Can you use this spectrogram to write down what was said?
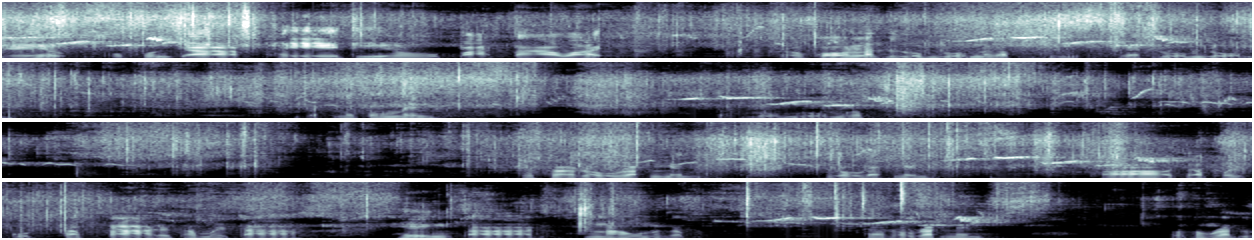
แล้วพอพ้นจากแผลที่เราปาดตาไว้ เราก็รัดหลวมๆนะครับรัดหลวมๆรัดไม่ต้องแน่นรัดหลวมๆครับ เพ ราะถ้าเรารัดแน่น เรารัดแน่น ถ้าจะไปกดทับตาแล้วทำให้ตาแห้งตาเน่านะครับ ถ้าเรารัดแน่น เราต้องรัดห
